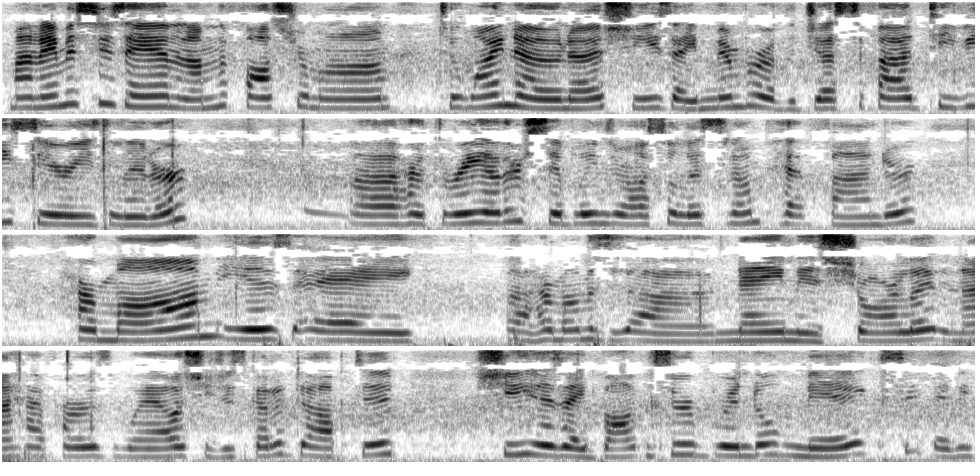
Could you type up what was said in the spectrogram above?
My name is Suzanne and I'm the foster mom to Winona. She's a member of the Justified TV series Litter. Uh, her three other siblings are also listed on Petfinder. Her mom is a, uh, her mom's uh, name is Charlotte and I have her as well. She just got adopted. She is a Boxer Brindle mix, baby.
